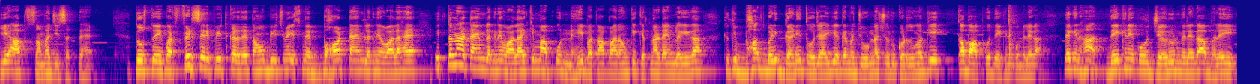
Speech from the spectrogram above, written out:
ये आप समझ ही सकते हैं। दोस्तों, एक बार फिर से रिपीट कर देता हूँ, बीच में इसमें बहुत टाइम लगने वाला है। इतना टाइम लगने वाला है कि मैं आपको नहीं बता पा रहा हूँ कि कितना टाइम लगेगा, क्योंकि बहुत बड़ी गणित हो जाएगी अगर मैं जोड़ना शुरू कर दूँगा कि कब आपको देखने को मिलेगा। लेकिन हाँ देखने को ज़रूर मिलेगा, भले ही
